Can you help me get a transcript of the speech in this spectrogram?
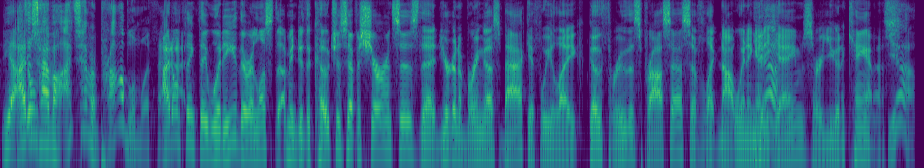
Yeah, I, I, just don't. have a I just have a problem with that. I don't think they would either, unless the, I mean, do the coaches have assurances that you're going to bring us back if we like go through this process of like not winning any Yeah. games, or are you going to can us? Yeah,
